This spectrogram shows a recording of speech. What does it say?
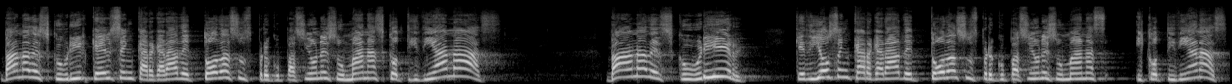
Van a descubrir que Él se encargará de todas sus preocupaciones humanas cotidianas. Van a descubrir que Dios se encargará de todas sus preocupaciones humanas y cotidianas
